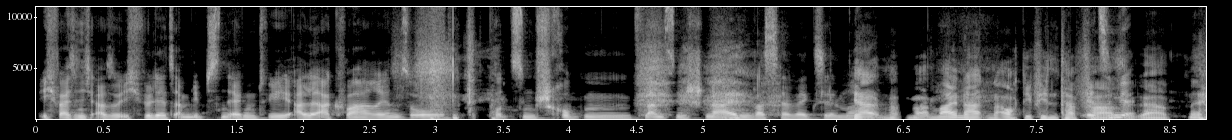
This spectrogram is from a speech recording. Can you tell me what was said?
ich weiß nicht, also ich will jetzt am liebsten irgendwie alle Aquarien so putzen, schrubben, Pflanzen schneiden, Wasser wechseln machen. Ja, meine hatten auch die Winterphase gehabt. Ne?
